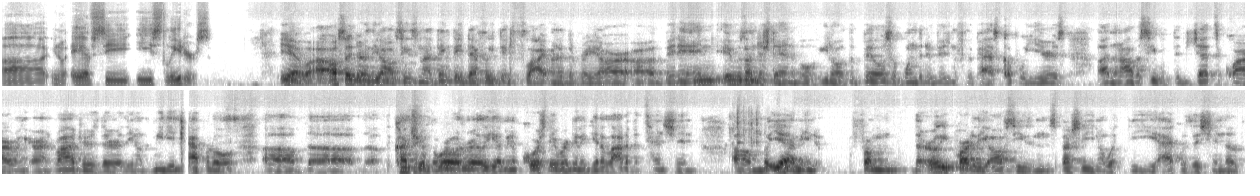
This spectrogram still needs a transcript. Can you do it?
uh, you know, AFC East leaders? Yeah, well, I'll say during the offseason, I think they definitely did fly under the radar uh, a bit, and it was understandable. You know, the Bills have won the division for the past couple years, uh, and then obviously with the Jets acquiring Aaron Rodgers, they're you know the media capital of the, the, the country of the world. Really, I mean, of course they were going to get a lot of attention, um, but yeah, I mean, from the early part of the offseason, especially, you know, with the acquisition of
